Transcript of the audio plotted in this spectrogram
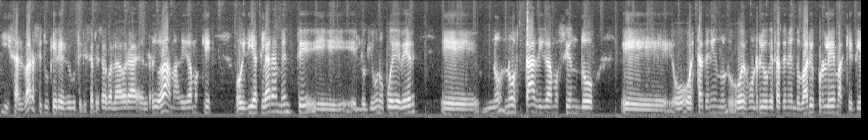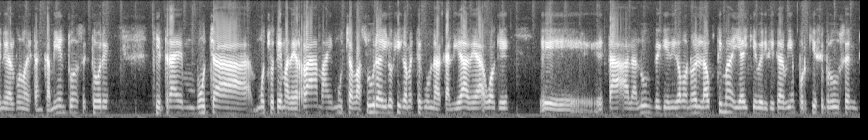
y, salvar, si tú quieres utilizar esa palabra, el río Damas. Digamos que hoy día claramente eh, lo que uno puede ver eh, no, no está, digamos, siendo eh, o, está teniendo o es un río que está teniendo varios problemas, que tiene algunos estancamientos en sectores, que trae mucha mucho tema de ramas y mucha basura y lógicamente con una calidad de agua que está a la luz de que digamos no es la óptima y hay que verificar bien por qué se producen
